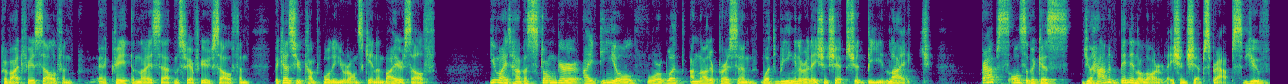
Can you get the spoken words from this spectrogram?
provide for yourself and uh, create a nice atmosphere for yourself and because you're comfortable in your own skin and by yourself, you might have a stronger ideal for what another person, what being in a relationship should be like. Perhaps also because you haven't been in a lot of relationships, perhaps. You've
